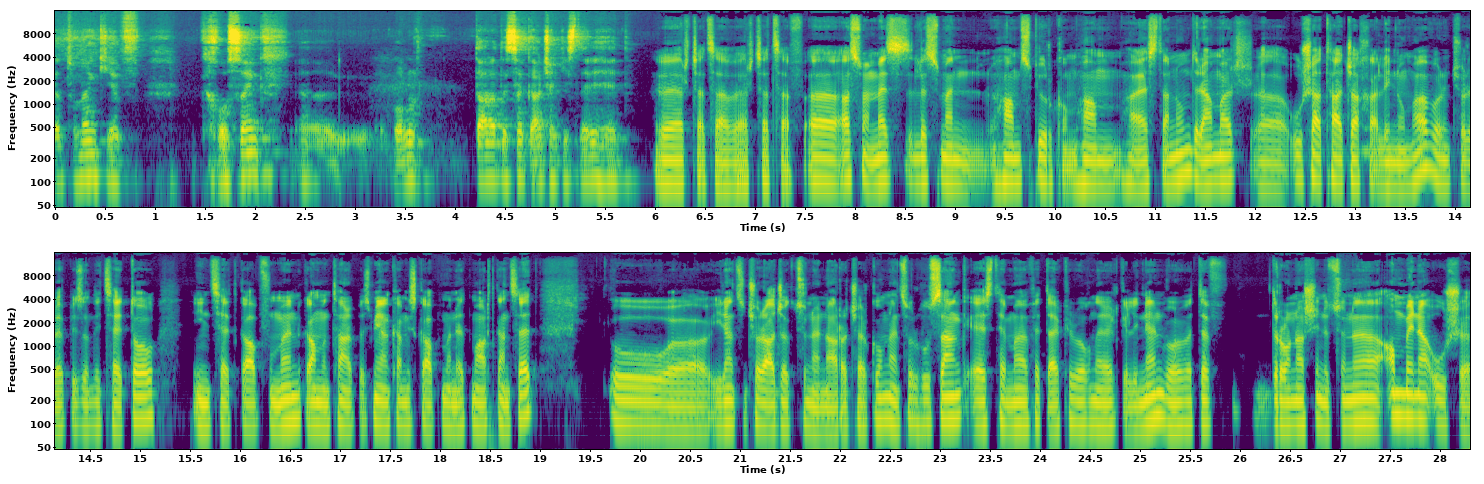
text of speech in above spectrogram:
կընդունենք եւ կխոսենք բոլոր տարատեսակ աճակիցների հետ Վերջացավ, վերջացավ։ Ասում եմ, մեզ լսում են համ Սփյուռքում, համ Հայաստանում, դրա համար ու շատ հաճախ է լինում, հա, որ ինչ որ էպիզոդից հետո ինձ հետ կապվում են կամ ընդհանրապես միանգամից կապվում են այդ մարդկանց հետ ու իրանց ինչ որ աջակցություն են առաջարկում, հենց որ հուսանք այս թեմայով հետաքրքրողներ էլ կլինեն, որովհետև դրոնաշինությունը ամենաուշը,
